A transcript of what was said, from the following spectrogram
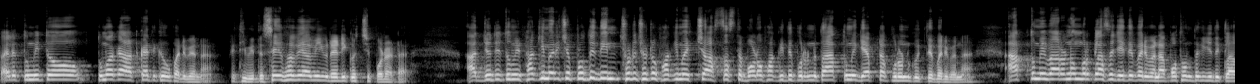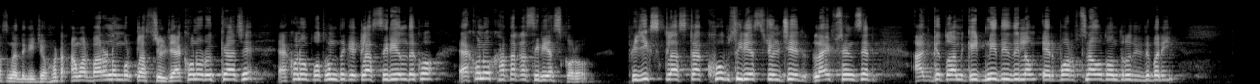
তাহলে তুমি তো তোমাকে আটকাতে কেউ পারবে না পৃথিবীতে। সেইভাবে আমি রেডি করছি পড়াটা। আর যদি তুমি ফাঁকি মারিছো, প্রতিদিন ছোট ছোট ফাঁকি মারছো, আস্তে আস্তে বড় ফাঁকিতে পরিণত, আর তুমি গ্যাপটা পূরণ করতে পারবে না। আর তুমি বারো নম্বর ক্লাসে যেতে পারবে না, প্রথম থেকে যদি ক্লাস না দেখিছো। হঠাৎ আমার বারো নম্বর ক্লাস চলছে এখনও রক্ষা আছে এখনও প্রথম থেকে ক্লাস সিরিয়াল দেখো এখনও খাতাটা সিরিয়াস করো। ফিজিক্স ক্লাসটা খুব সিরিয়াস চলছে লাইফ সায়েন্সের আজকে তো আমি কিডনি দিয়ে দিলাম, এরপর স্নায়ুতন্ত্র দিতে পারি।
